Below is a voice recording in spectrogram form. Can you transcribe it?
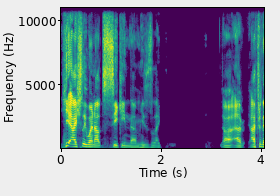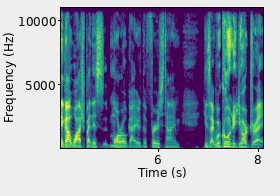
he actually went out seeking them. He's like, uh, af- after they got washed by this Moro guy the first time, he's like, "We're going to Yardrat."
